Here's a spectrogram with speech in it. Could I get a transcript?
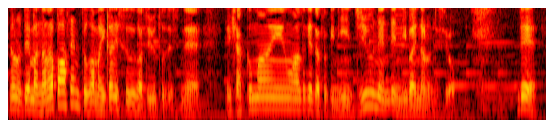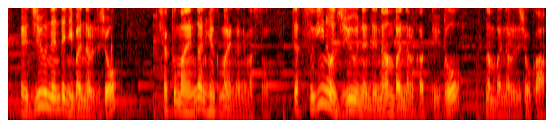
なので、まあ、7%がまあいかにすぐかというとですね100万円を預けた時に10年で2倍になるんですよ。で10年で2倍になるでしょ？100万円が200万円になりますと。じゃあ次の10年で何倍になるかっていうと何倍になるでしょうか？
